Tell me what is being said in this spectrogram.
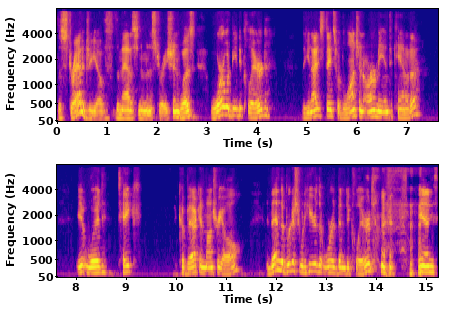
the strategy of the Madison administration, was war would be declared. The United States would launch an army into Canada. It would take Quebec and Montreal, And then the British would hear that war had been declared, and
